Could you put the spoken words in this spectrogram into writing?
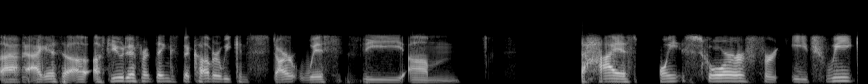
uh, I guess, a, a, few different things to cover. We can start with the um, the highest point score for each week.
